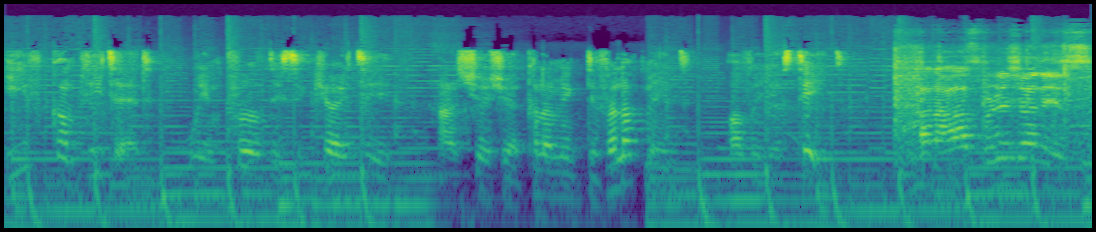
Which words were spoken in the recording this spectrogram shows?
if completed, will improve the security and socio-economic development of your state. And our aspiration is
